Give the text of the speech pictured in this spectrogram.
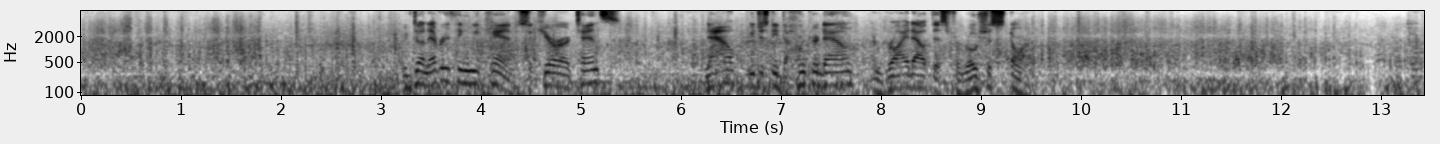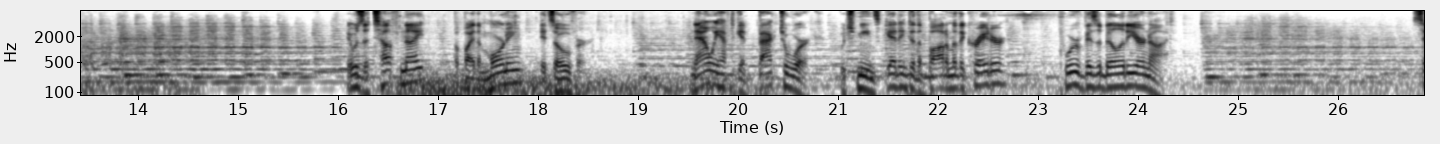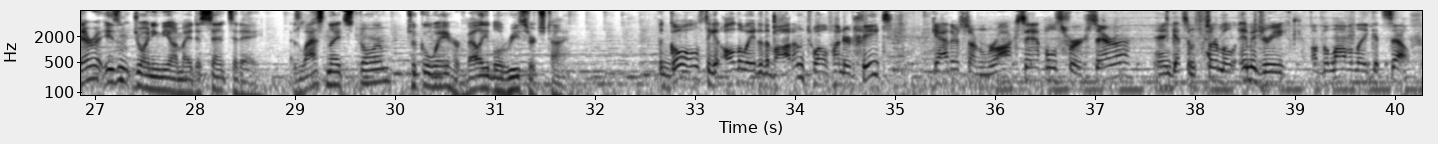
We've done everything we can to secure our tents. Now, we just need to hunker down and ride out this ferocious storm. It was a tough night, but by the morning, it's over. Now we have to get back to work, which means getting to the bottom of the crater, poor visibility or not. Sarah isn't joining me on my descent today, as last night's storm took away her valuable research time. The goal is to get all the way to the bottom, 1,200 feet, gather some rock samples for Sarah, and get some thermal imagery of the lava lake itself.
